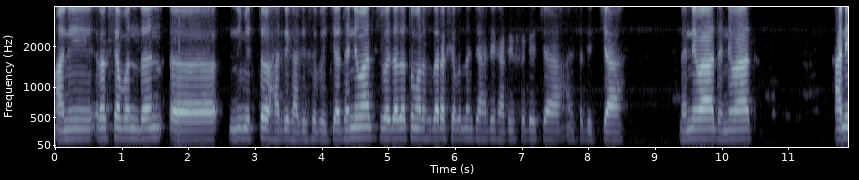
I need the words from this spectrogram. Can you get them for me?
आणि रक्षाबंधन निमित्त हार्दिक हार्दिक शुभेच्छा. धन्यवाद. शिवाय दादा तुम्हाला सुद्धा रक्षाबंधनच्या हार्दिक हार्दिक शुभेच्छा आणि सदिच्छा. धन्यवाद धन्यवाद. आणि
